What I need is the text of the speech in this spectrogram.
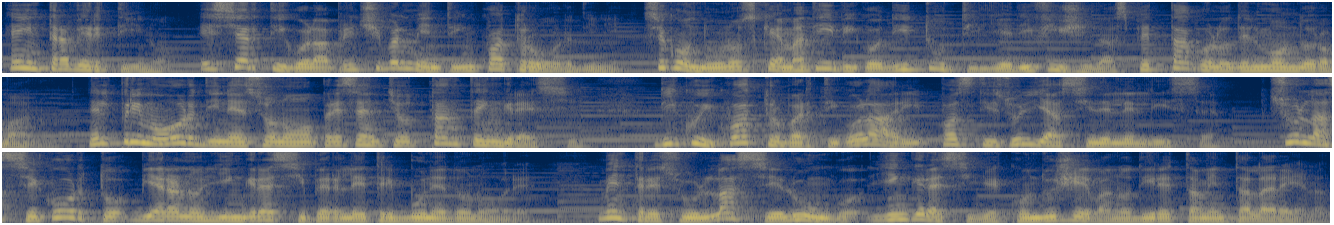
è in travertino e si articola principalmente in quattro ordini, secondo uno schema tipico di tutti gli edifici da spettacolo del mondo romano. Nel primo ordine sono presenti 80 ingressi, di cui 4 particolari posti sugli assi dell'ellisse. Sull'asse corto vi erano gli ingressi per le tribune d'onore, mentre sull'asse lungo gli ingressi che conducevano direttamente all'arena.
